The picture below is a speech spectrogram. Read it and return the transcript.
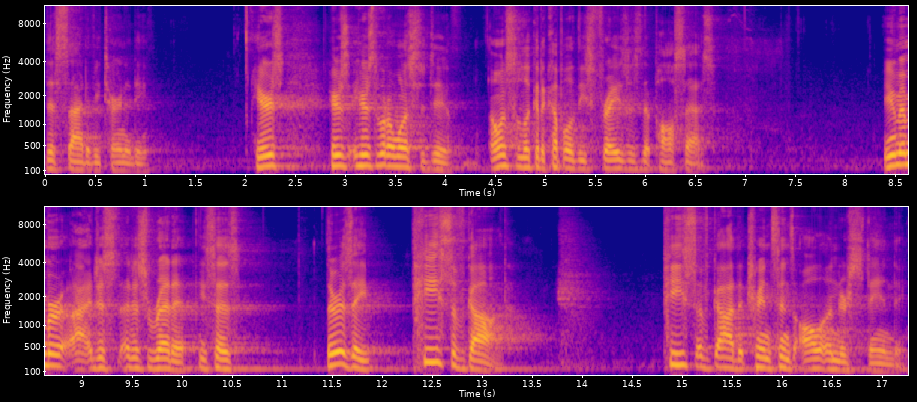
this side of eternity. Here's, here's, here's what I want us to do I want us to look at a couple of these phrases that Paul says. You remember, I just, I just read it. He says, There is a peace of God peace of God that transcends all understanding,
